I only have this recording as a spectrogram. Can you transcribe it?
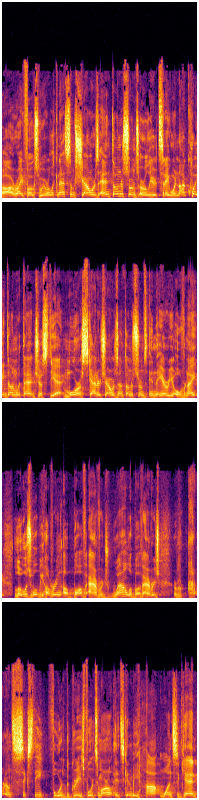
All right, folks, we were looking at some showers and thunderstorms earlier today. We're not quite done with that just yet. More scattered showers and thunderstorms in the area overnight. Lows will be hovering above average, well above average, at around 64 degrees. For tomorrow, it's going to be hot once again.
